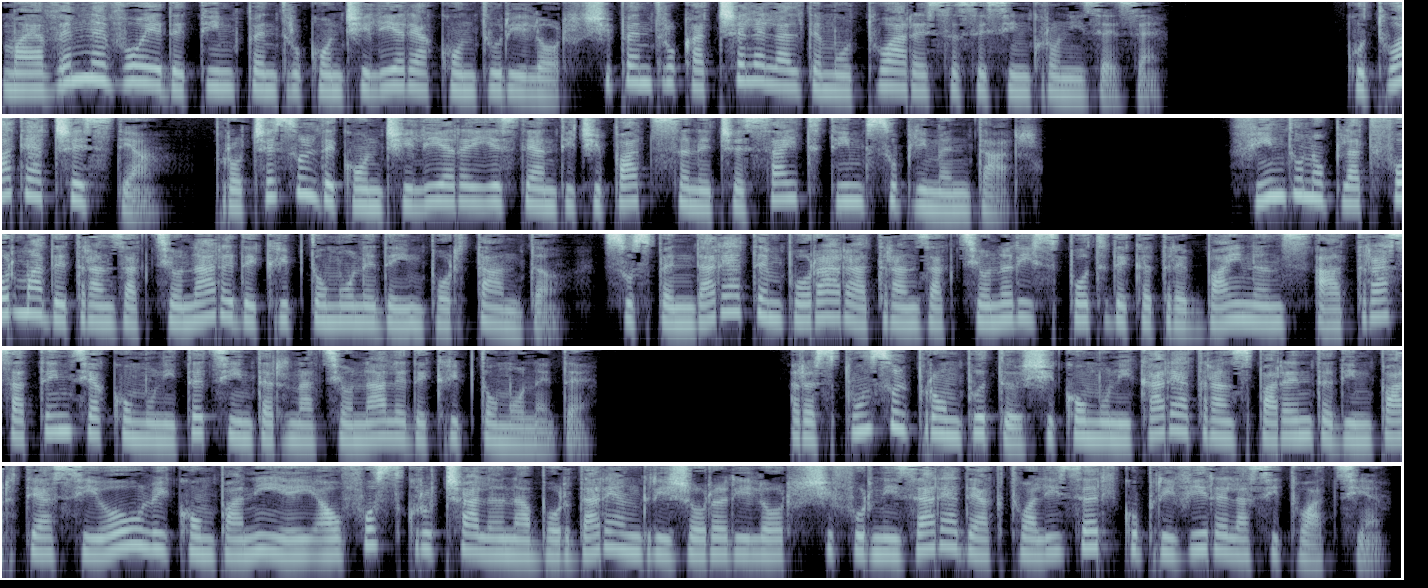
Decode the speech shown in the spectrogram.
Mai avem nevoie de timp pentru concilierea conturilor și pentru ca celelalte motoare să se sincronizeze. Cu toate acestea, procesul de conciliere este anticipat să necesite timp suplimentar. Fiind o platformă de tranzacționare de criptomonede importantă, suspendarea temporară a tranzacționării spot de către Binance a atras atenția comunității internaționale de criptomonede. Răspunsul prompt și comunicarea transparentă din partea CEO-ului companiei au fost cruciale în abordarea îngrijorărilor și furnizarea de actualizări cu privire la situație.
